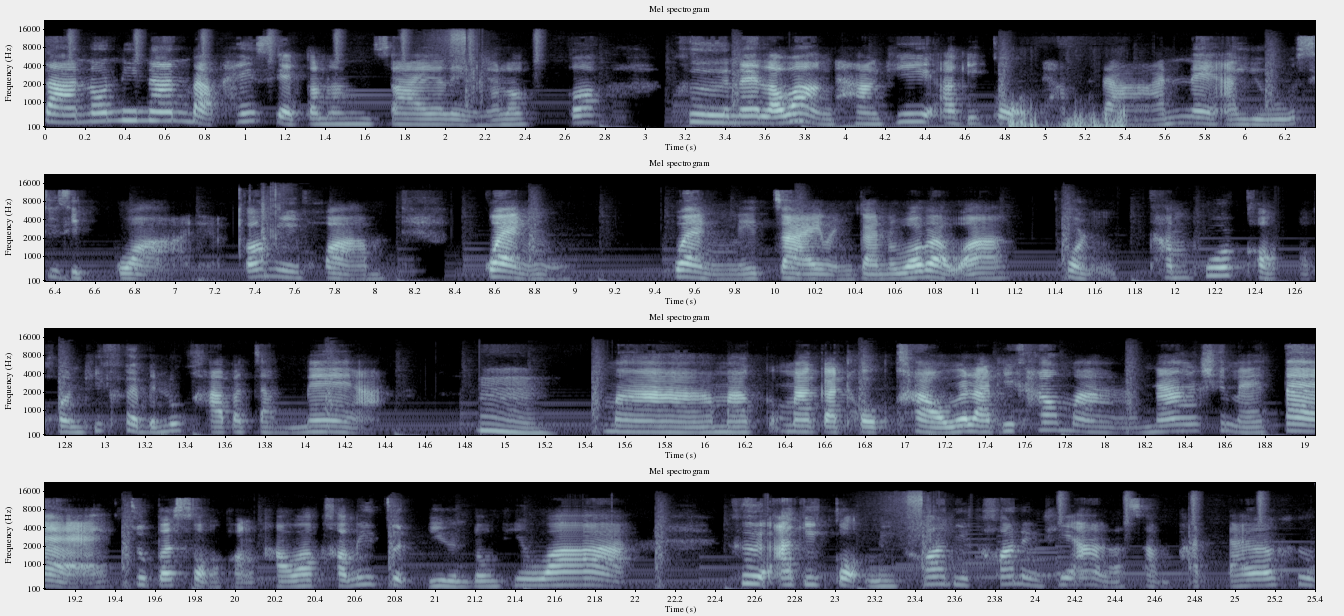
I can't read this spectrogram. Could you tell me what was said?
จาโน่นนี่นั่นแบบให้เสียกำลังใจอะไรอย่างเงี้ยแล้วก็คือในระหว่างทางที่อากิโกะทำร้านในอายุ 40 กว่าเนี่ยก็มีความแกว่งแกว่งในใจเหมือนกันว่าแบบว่าผลคำพูดของคนที่เคยเป็นลูกค้าประจำแม่อะ มามามากระทบเขาเวลาที่เข้ามานั่งใช่ไหมแต่จุดประสงค์ของเขาว่าเขามีจุดยืนตรงที่ว่า คืออากิโกะมีข้อดีข้อหนึ่งที่อ่านแล้วสัมผัสได้ก็คือ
